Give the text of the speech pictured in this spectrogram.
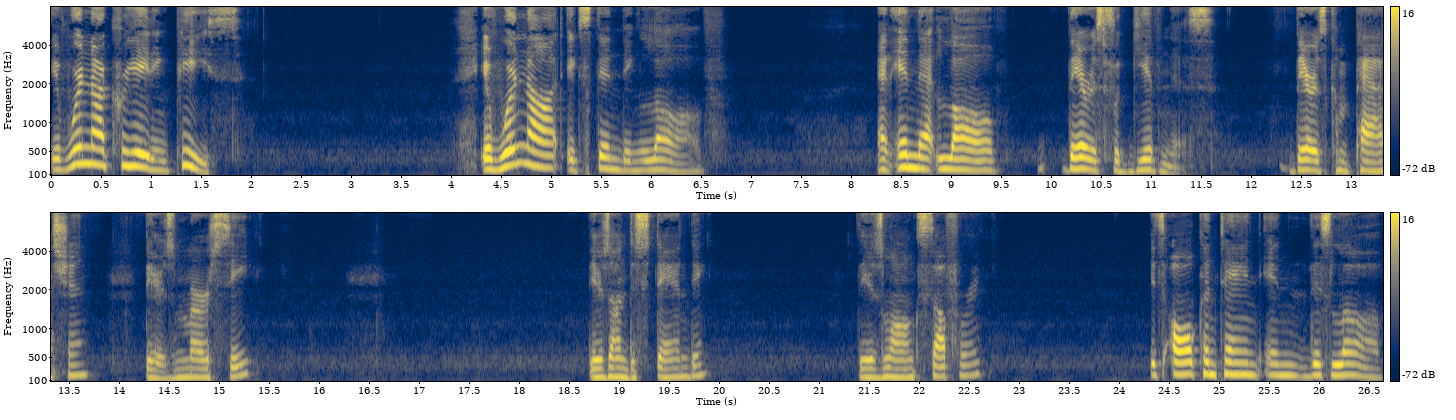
If we're not creating peace, if we're not extending love, and in that love, there is forgiveness, there is compassion, there's mercy, there's understanding, there's long suffering. It's all contained in this love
